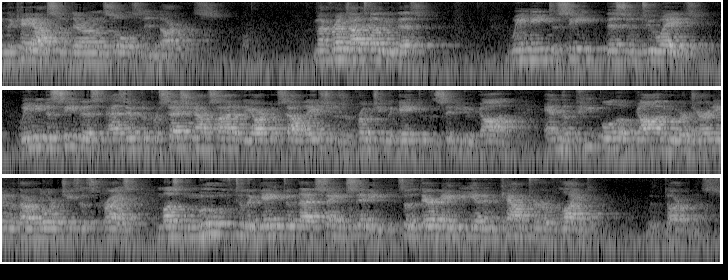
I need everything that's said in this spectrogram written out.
in the chaos of their own souls and in darkness. My friends, I tell you this. We need to see this in two ways. We need to see this as if the procession outside of the Ark of Salvation is approaching the gate of the city of God and the people of God who are journeying with our Lord Jesus Christ must move to the gate of that same city so that there may be an encounter of light with darkness.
